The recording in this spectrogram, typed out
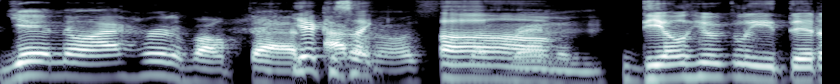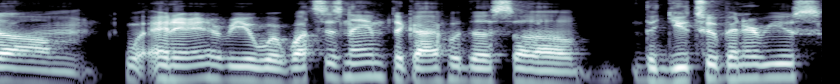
yeah, no, I heard about that. Yeah, because like, know, it's, like, random. Um, DL Hughley did um in an interview with what's his name, the guy who does uh the YouTube interviews.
